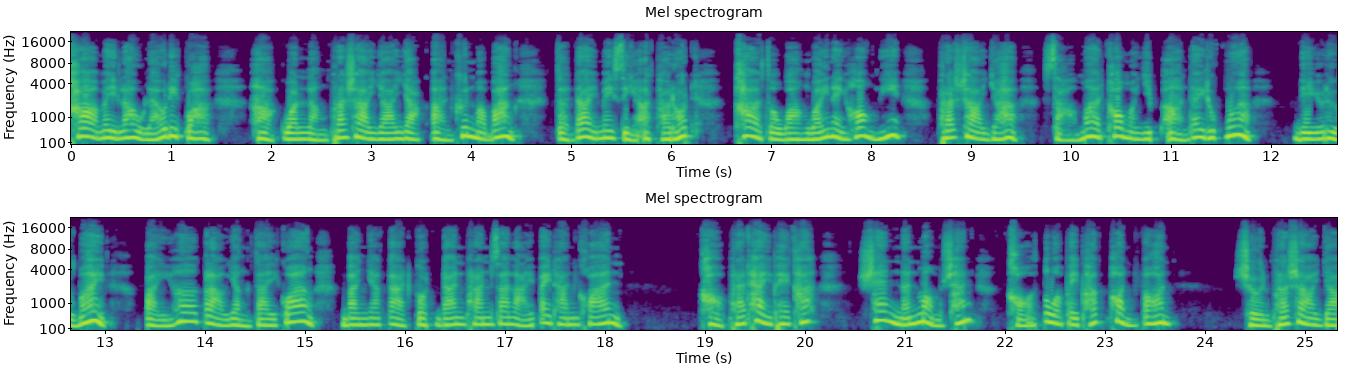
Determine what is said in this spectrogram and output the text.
ข้าไม่เล่าแล้วดีกว่า หากวันหลังพระชายาอยากอ่านขึ้นมาบ้าง จะได้ไม่เสียอัธรสข้าจะวางไว้ในห้องนี้ พระชายาสามารถเข้ามาหยิบอ่านได้ทุกเมื่อ ดีหรือไม่ ไปเฮ่อกล่าวอย่างใจกว้าง บรรยากาศกดดันพลันสลายไปทันควัน ขอพระไทยเพคะ เช่นนั้นหม่อมฉันขอตัวไปพักผ่อนก่อนเชิญพระชายา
